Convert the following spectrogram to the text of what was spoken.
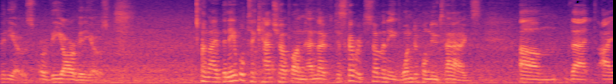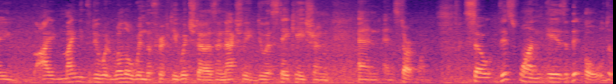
videos or VR videos. And I've been able to catch up on, and I've discovered so many wonderful new tags um, that I I might need to do what Willow Win the Thrifty Witch does and actually do a staycation and, and start one. So this one is a bit old,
